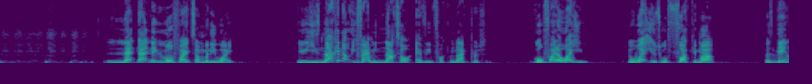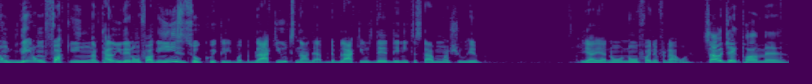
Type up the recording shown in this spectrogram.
Let that nigga go fight somebody white. You, he's knocking out, fam. He knocks out every fucking black person. Go fight a white you. The white youths will fuck him up. Cause they don't, they don't fucking. I'm telling you, they don't fucking ease it so quickly. But the black youths, not that. The black youths, they, they need to stab him or shoot him. Yeah, yeah. No, no fighting for that one. Shout out Jake Paul, man.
